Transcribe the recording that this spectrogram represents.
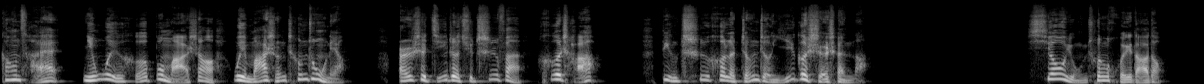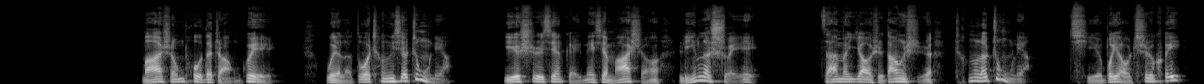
刚才您为何不马上为麻绳称重量，而是急着去吃饭喝茶，并吃喝了整整一个时辰呢？”肖永春回答道：“麻绳铺的掌柜为了多称一些重量，已事先给那些麻绳淋了水。咱们要是当时称了重量，岂不要吃亏？”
